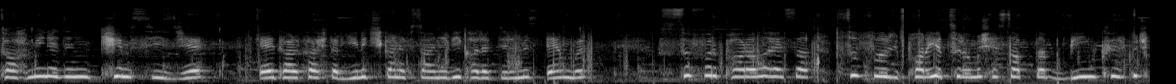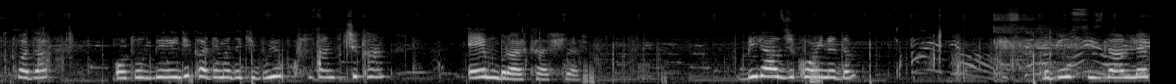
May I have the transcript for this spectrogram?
Tahmin edin kim sizce? Evet arkadaşlar yeni çıkan efsanevi karakterimiz Amber. Sıfır paralı hesap, sıfır para yatırılmış hesapta 1043 kupada 31. kademedeki büyük kutudan çıkan Amber arkadaşlar. Birazcık oynadım. Bugün sizlerle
